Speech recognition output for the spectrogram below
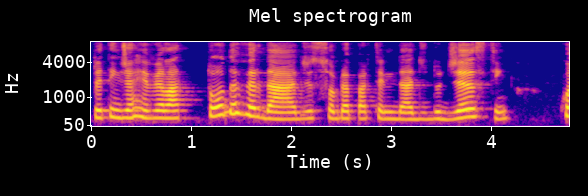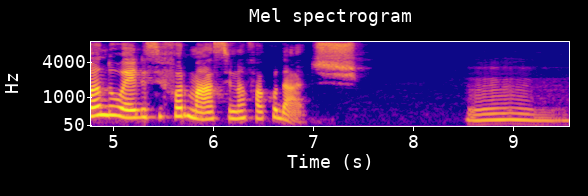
pretendia revelar toda a verdade sobre a paternidade do Justin quando ele se formasse na faculdade. Hum.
